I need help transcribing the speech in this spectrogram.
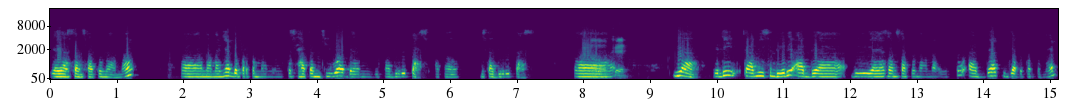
Yayasan Satu Nama, uh, namanya Departemen Kesehatan Jiwa dan Disabilitas atau Disabilitas. Uh, Oke. Okay. Ya, jadi kami sendiri ada di Yayasan Satu Nama itu ada tiga departemen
